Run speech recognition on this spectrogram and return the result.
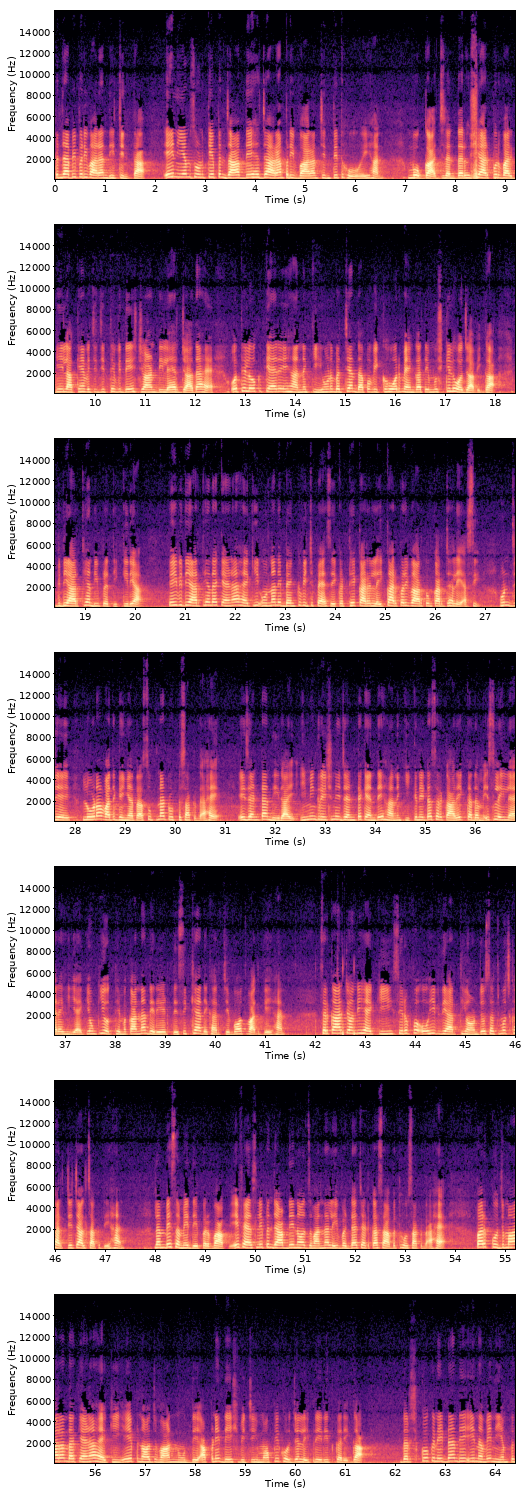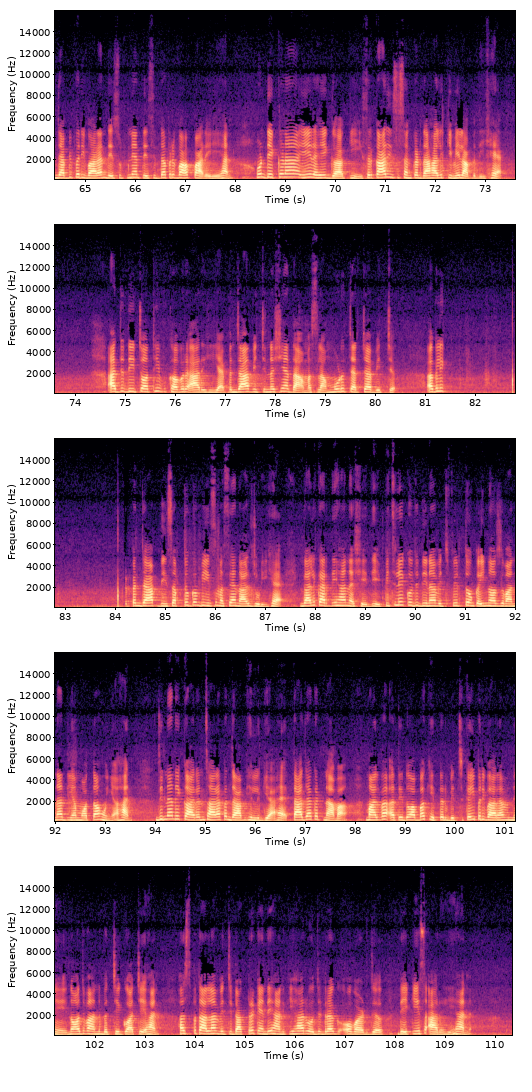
ਪੰਜਾਬੀ ਪਰਿਵਾਰਾਂ ਦੀ ਚਿੰਤਾ ਇਹ ਨਿਯਮ ਸੁਣ ਕੇ ਪੰਜਾਬ ਦੇ ਹਜ਼ਾਰਾਂ ਪਰਿਵਾਰਾਂ ਚਿੰਤਿਤ ਹੋਏ ਹਨ। ਮੋਗਾ, ਜਲੰਧਰ, ਹੁਸ਼ਿਆਰਪੁਰ ਵਰਗੇ ਇਲਾਕਿਆਂ ਵਿੱਚ ਜਿੱਥੇ ਵਿਦੇਸ਼ ਜਾਣ ਦੀ ਲਹਿਰ ਜ਼ਿਆਦਾ ਹੈ, ਉੱਥੇ ਲੋਕ ਕਹਿ ਰਹੇ ਹਨ ਕਿ ਹੁਣ ਬੱਚਿਆਂ ਦਾ ਭਵਿੱਖ ਹੋਰ ਮਹਿੰਗਾ ਤੇ ਮੁਸ਼ਕਿਲ ਹੋ ਜਾਵੇਗਾ। ਵਿਦਿਆਰਥੀਆਂ ਦੀ ਪ੍ਰਤੀਕਿਰਿਆ। ਕਈ ਵਿਦਿਆਰਥੀਆਂ ਦਾ ਕਹਿਣਾ ਹੈ ਕਿ ਉਹਨਾਂ ਨੇ ਬੈਂਕ ਵਿੱਚ ਪੈਸੇ ਇਕੱਠੇ ਕਰਨ ਲਈ ਘਰ ਪਰਿਵਾਰ ਤੋਂ ਕਰਜ਼ਾ ਲਿਆ ਸੀ। ਹੁਣ ਜੇ ਲੋੜਾਂ ਵੱਧ ਗਈਆਂ ਤਾਂ ਸੁਪਨਾ ਟੁੱਟ ਸਕਦਾ ਹੈ। ਏਜੰਟਾਂ ਦੀ ਰਾਏ। ਇਮੀਗ੍ਰੇਸ਼ਨ ਏਜੰਟ ਕਹਿੰਦੇ ਹਨ ਕਿ ਕੈਨੇਡਾ ਸਰਕਾਰ ਇਹ ਕਦਮ ਇਸ ਲਈ ਲੈ ਰਹੀ ਹੈ ਕਿਉਂਕਿ ਉੱਥੇ ਮਕਾਨਾਂ ਦੇ ਰੇਟ ਤੇ ਸਿੱਖਿਆ ਦੇ ਖਰਚੇ ਬਹੁਤ ਵੱਧ ਗਏ ਹਨ। ਸਰਕਾਰ ਚਾਹੁੰਦੀ ਹੈ ਕਿ ਸਿਰਫ ਉਹੀ ਵਿਦਿਆਰਥੀ ਆਉਣ ਜੋ ਸੱਚਮੁੱਚ ਖਰਚੇ ਚੱਲ ਸਕਦੇ ਹਨ। ਲੰਬੇ ਸਮੇਂ ਦੇ ਪ੍ਰਭਾਵ। ਇਹ ਫੈਸਲੇ ਪੰਜਾਬ ਦੇ ਨੌਜਵਾਨਾਂ ਲਈ ਵੱਡਾ ਝਟਕਾ ਸਾਬਤ ਹੋ ਸਕਦਾ ਹੈ। ਪਰ ਕੁਝ ਮਾਹਰਾਂ ਦਾ ਕਹਿਣਾ ਹੈ ਕਿ ਇਹ ਨੌਜਵਾਨ ਨੂੰ ਦੇ ਆਪਣੇ ਦੇਸ਼ ਵਿੱਚ ਹੀ ਮੌਕੇ ਖੋਜਣ ਲਈ ਪ੍ਰੇਰਿਤ ਕਰੇਗਾ। ਦਰਸ਼ਕੋ, ਕੈਨੇਡਾ ਦੇ ਇਹ ਨਵੇਂ ਨਿਯਮ ਪੰਜਾਬੀ ਪਰਿਵਾਰਾਂ ਦੇ ਸੁਪਨਿਆਂ ਤੇ ਸਿੱਧਾ ਪ੍ਰਭਾਵ ਪਾ ਰਹੇ ਹਨ। ਹੁਣ ਦੇਖਣਾ ਇਹ ਰਹੇਗਾ ਕਿ ਸਰਕਾਰ ਇਸ ਸੰਕਟ ਦਾ ਹੱਲ ਕਿਵੇਂ ਲੱਭਦੀ ਹੈ। ਅੱਜ ਦੀ ਚੌਥੀ ਖਬਰ ਆ ਰਹੀ ਹੈ, ਪੰਜਾਬ ਵਿੱਚ ਨਸ਼ਿਆਂ ਦਾ ਮਸਲਾ ਮੁੜ ਚਰਚਾ ਵਿੱਚ। ਅਗਲੀ ਪੰਜਾਬ ਦੀ ਸਭ ਤੋਂ ਗੰਭੀਰ ਸਮੱਸਿਆ ਨਾਲ ਜੁੜੀ ਹੈ। ਗੱਲ ਕਰਦੇ ਹਾਂ ਨਸ਼ੇ ਦੀ। ਪਿਛਲੇ ਕੁਝ ਦਿਨਾਂ ਵਿੱਚ ਫਿਰ ਤੋਂ ਕਈ ਨੌਜਵਾਨਾਂ ਦੀਆਂ ਮੌਤਾਂ ਹੋਈਆਂ ਹਨ, ਜਿਨ੍ਹਾਂ ਦੇ ਕਾਰਨ ਸਾਰਾ ਪੰਜਾਬ ਹਿੱਲ ਗਿਆ ਹੈ। ਤਾਜ਼ਾ ਘਟਨਾਵਾਂ, ਮਾਲਵਾ ਅਤੇ ਦੁਆਬਾ ਖੇਤਰ ਵਿੱਚ ਕਈ ਪਰਿਵਾਰਾਂ ਨੇ ਨੌਜਵਾਨ ਬੱਚੇ ਗੁਆਚੇ ਹਨ। ਹਸਪਤਾਲਾਂ ਵਿੱਚ ਡਾਕਟਰ ਕਹਿੰਦੇ ਹਨ ਕਿ ਹਰ ਰੋਜ਼ ਡਰੱਗ ਓਵਰਡਜ਼ ਦੇ ਕੇਸ ਆ ਰਹੇ ਹਨ।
